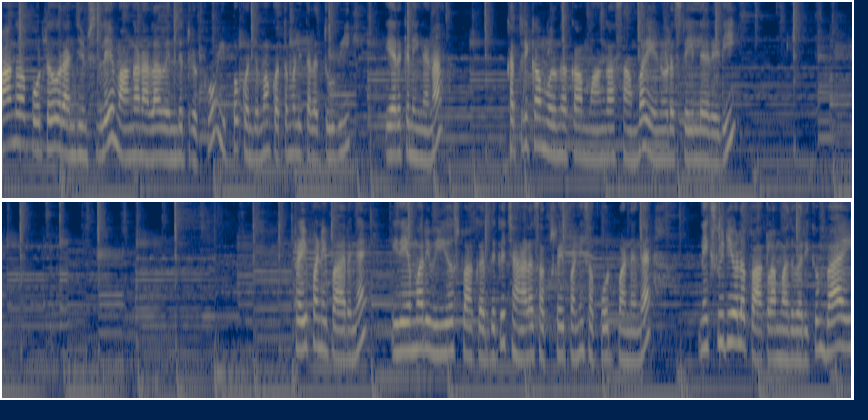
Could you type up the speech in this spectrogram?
மாங்காய் போட்டு ஒரு அஞ்சு நிமிஷத்துலேயே மாங்காய் நல்லா வெந்துட்டுருக்கும். இப்போ கொஞ்சமாக கொத்தமல்லி தலை தூவி இறக்குனீங்கன்னா கத்திரிக்காய் முருங்கைக்காய் மாங்காய் சாம்பார் என்னோடய ஸ்டைலில் ரெடி. ட்ரை பண்ணி பாருங்கள் இதே மாதிரி வீடியோஸ் பார்க்குறதுக்கு சேனலை சப்ஸ்கிரைப் பண்ணி சப்போர்ட் பண்ணுங்கள் நெக்ஸ்ட் வீடியோவில் பார்க்கலாம். அது வரைக்கும் பாய்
